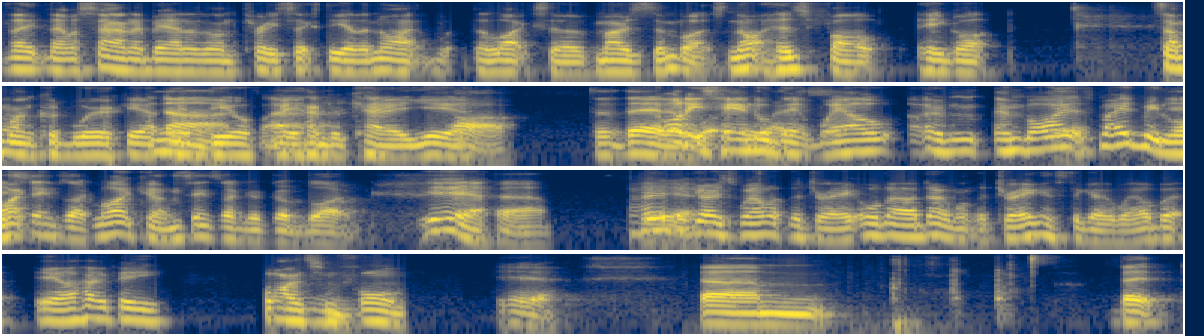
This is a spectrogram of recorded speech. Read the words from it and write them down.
they, they were saying about it on 360 the other night. The likes of Moses Mbye. It's not his fault. He got someone could work out that deal for no. 800k a year. Oh, th- that God, he's handled always- that well. Um, Mbye. Yeah. It's made me Yeah, like seems like- like him. Seems like a good bloke. Yeah. Uh, I hope Yeah. he goes well at the drag. Although I don't want the Dragons to go well, but yeah, I hope he finds some Hmm. form. Yeah. Um, but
